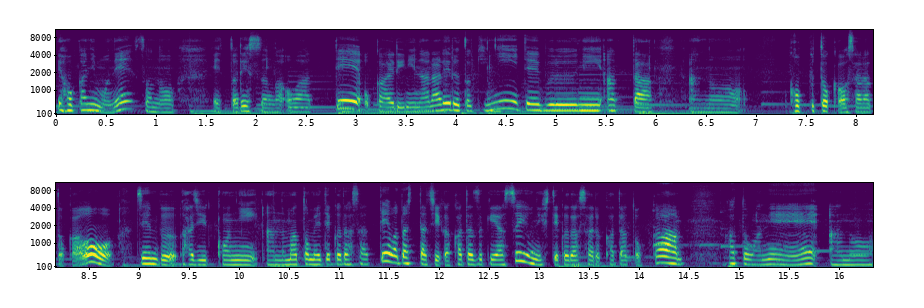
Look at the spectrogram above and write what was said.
で他にもねその、えっと、レッスンが終わってお帰りになられる時にテーブルにあったあのコップとかお皿とかを全部端っこにあのまとめてくださって私たちが片付けやすいようにしてくださる方とかあとはねあの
